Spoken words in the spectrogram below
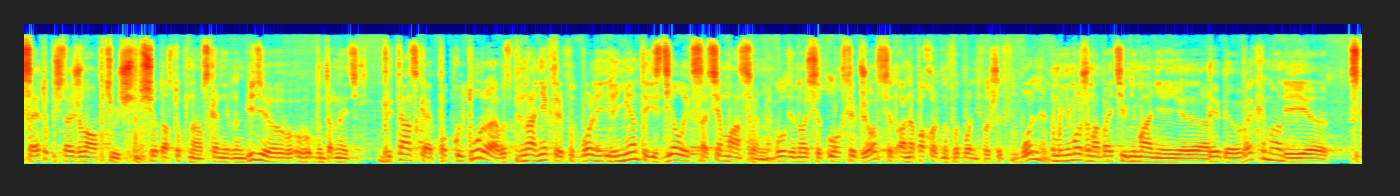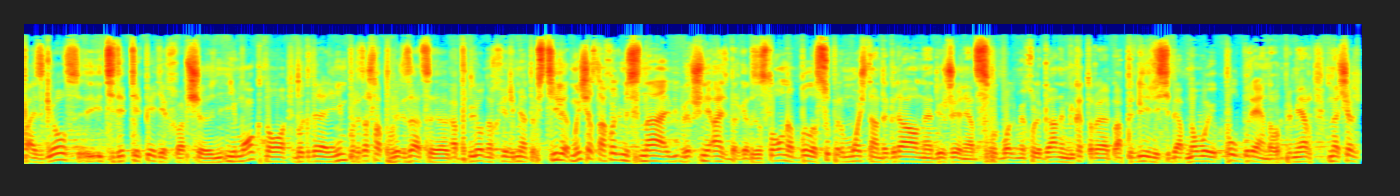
советую почитать журнал «Птюч». Все доступно в сканированном виде в интернете. Британская поп-культура восприняла некоторые футбольные элементы и сделала их совсем массовыми. Голди носит лонгстрип джорси, она похожа на футбольник, потому что это футбольный. Мы не можем обойти внимание и э, Дэвида Бекхэма, и э, Spice Girls, и терпеть их вообще не мог, но благодаря ним произошла популяризация определенных элементов стиля. Мы сейчас находимся на вершине айсберга. Безусловно, было супер мощное андеграундное движение с футбольными хулиганами, которые определили себя новые пул брендов. Например, в начале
